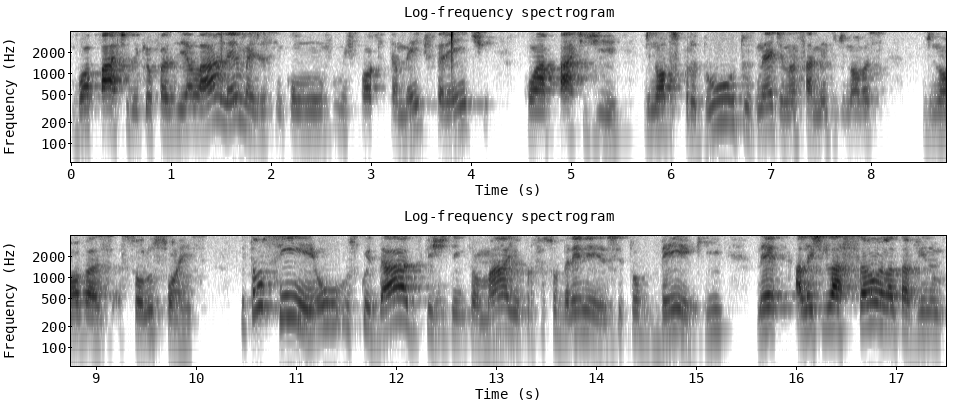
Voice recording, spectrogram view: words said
boa parte do que eu fazia lá, né? Mas, assim, com um, enfoque também diferente, com a parte de, de novos produtos, né? De lançamento de novas, de novas soluções. Então, sim, os cuidados que a gente tem que tomar, e o professor Brenner citou bem aqui, né? A legislação, ela está vindo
